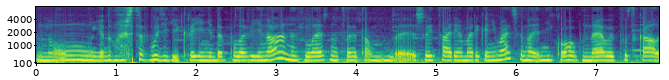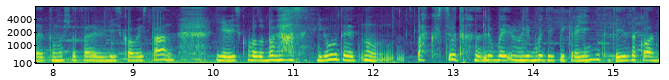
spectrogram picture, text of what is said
Ну, я думаю, що це в будь-якій країні, де була війна, незалежно це там Швейцарія, Америка, Німеччина, нікого б не випускали, тому що це військовий стан, є військовозобов'язані люди. Ну так всюди, в будь-якій країні такий закон.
